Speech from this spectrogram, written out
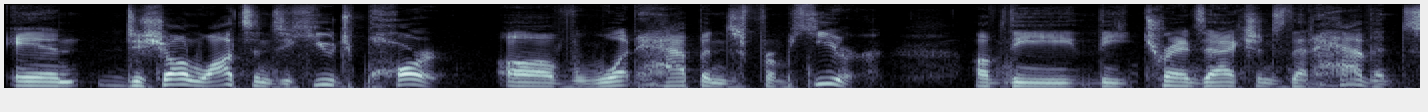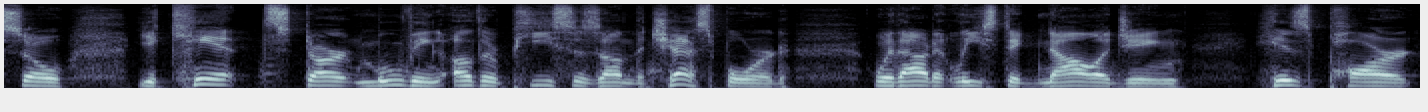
And Deshaun Watson's a huge part of what happens from here of the the transactions that haven't. So you can't start moving other pieces on the chessboard without at least acknowledging his part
